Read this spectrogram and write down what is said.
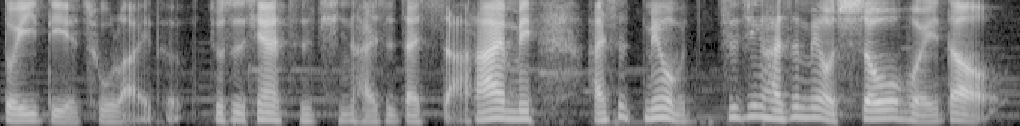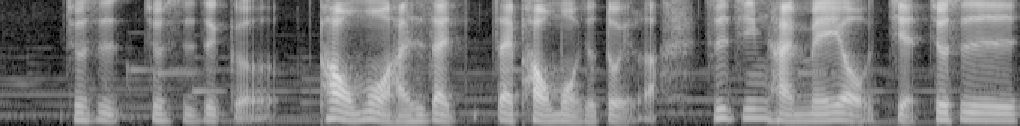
堆叠出来的，就是现在资金还是在撒，它还没还是没有资金还是没有收回到，就是就是这个泡沫还是在在泡沫就对了，资金还没有减，就是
